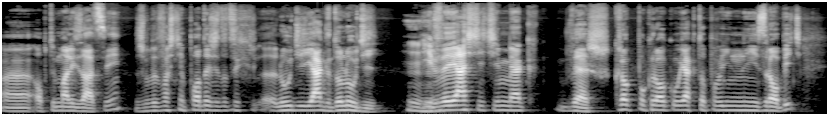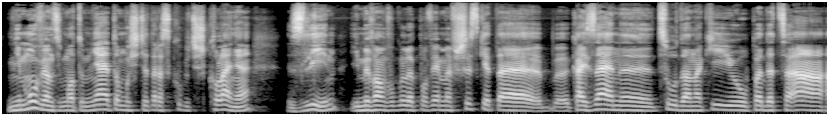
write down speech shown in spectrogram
e, optymalizacji, żeby właśnie podejść do tych ludzi jak do ludzi Mhm. i wyjaśnić im, jak wiesz, krok po kroku, jak to powinni zrobić. Nie mówiąc im o tym, nie, to musicie teraz kupić szkolenie z Lean i my wam w ogóle powiemy wszystkie te e, kaizeny, cuda na kiju, PDCA,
